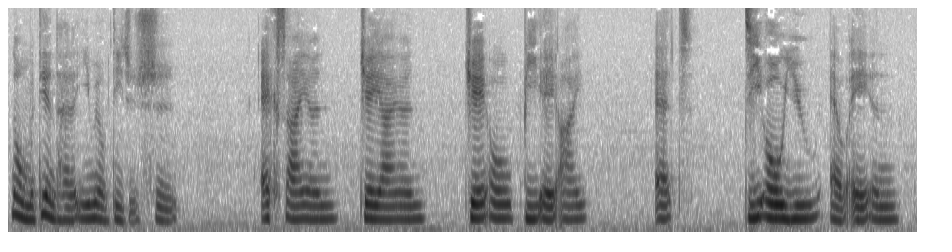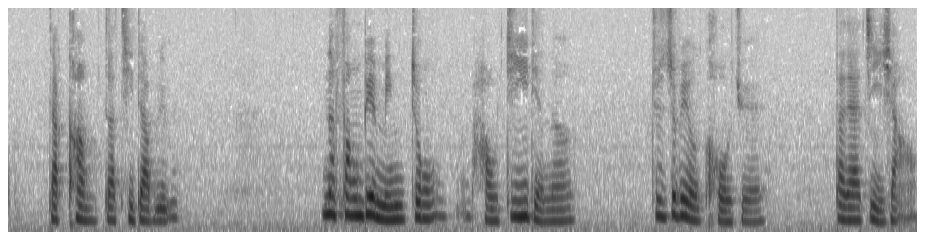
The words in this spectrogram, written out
那我们电台的 email 地址是 x i n。J i n j o b a i at d o u l a n dot com dot t w。那方便民众好记一点呢，就是这边有口诀，大家记一下哦。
